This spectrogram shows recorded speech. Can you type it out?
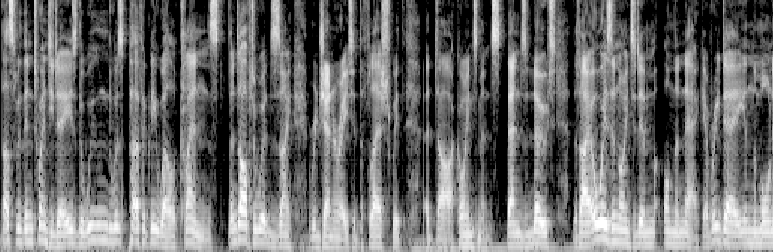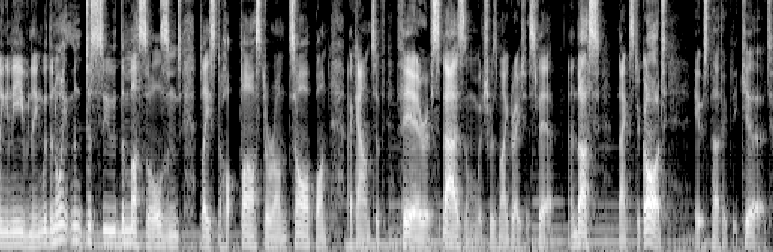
thus within twenty days the wound was perfectly well cleansed, and afterwards I regenerated the flesh with a dark ointment. And note that I always anointed him on the neck every day in the morning and evening with an ointment to soothe the muscles, and placed a hot plaster on top on account of fear of spasm, which was my greatest fear. And thus, thanks to God, it was perfectly cured.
